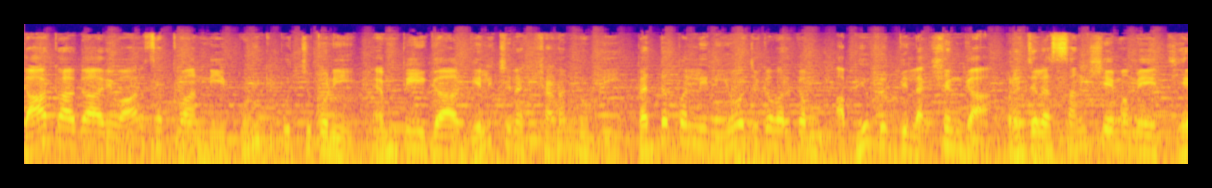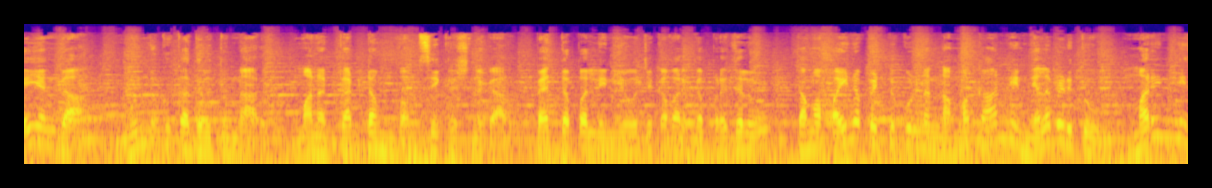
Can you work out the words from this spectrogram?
కాకా గారి వారసత్వాన్ని పుణికిపుచ్చుకొని ఎంపీగా గెలిచిన క్షణం నుండి పెద్దపల్లి నియోజకవర్గం అభివృద్ధి లక్ష్యంగా ప్రజల సంక్షేమమే ధ్యేయంగా ముందుకు కదులుతున్నారు. మన గడ్డం వంశీకృష్ణ గారు. పెద్దపల్లి నియోజకవర్గ ప్రజలు తమ పైన పెట్టుకున్న నమ్మకాన్ని నిలబెడుతూ మరిన్ని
